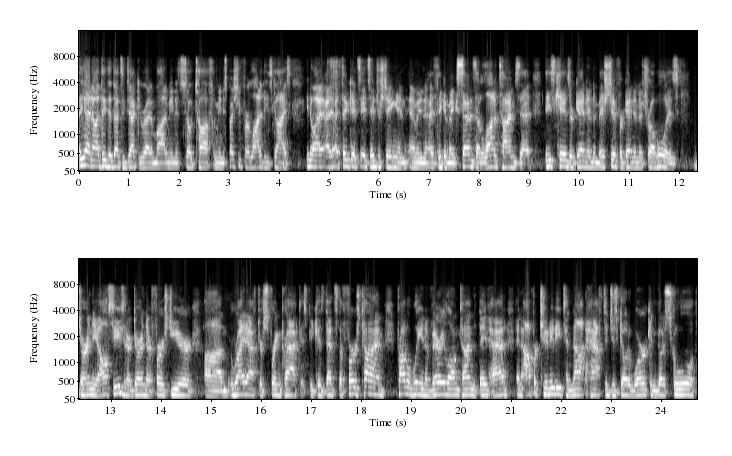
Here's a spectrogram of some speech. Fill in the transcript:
Yeah, no, I think that that's exactly right, Ahmad. I mean, it's so tough. I mean, especially for a lot of these guys. You know, I, I think it's it's interesting, and I mean, I think it makes sense that a lot of times that these kids are getting into mischief or getting into trouble is during the off season or during their first year, um, right after spring practice, because that's the first time, probably in a very long time, that they've had an opportunity to not have to just go to work and go to school.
